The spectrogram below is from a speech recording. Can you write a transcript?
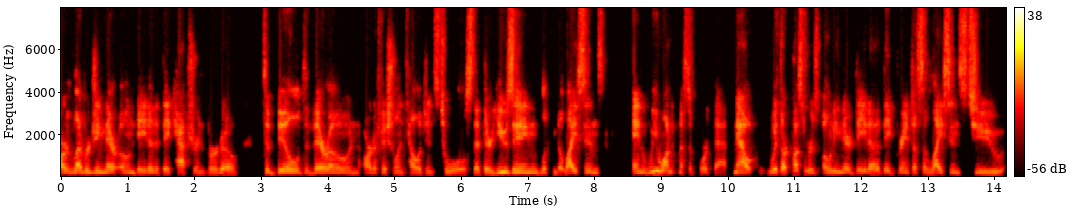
are leveraging their own data that they capture in Virgo to build their own artificial intelligence tools that they're using, looking to license. And we want to support that. Now, with our customers owning their data, they grant us a license to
